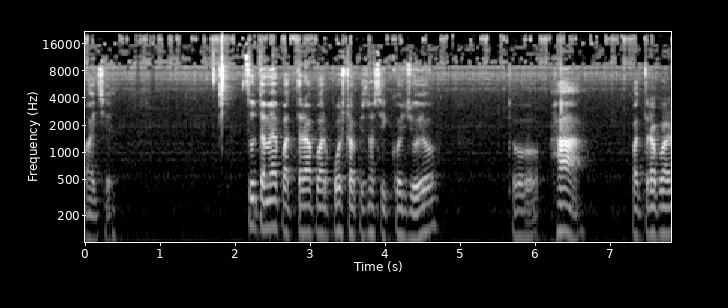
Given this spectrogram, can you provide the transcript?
હોય છે. શું તમે પત્ર પર પોસ્ટ ઓફિસનો સિક્કો જોયો? તો હા, પત્ર પર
